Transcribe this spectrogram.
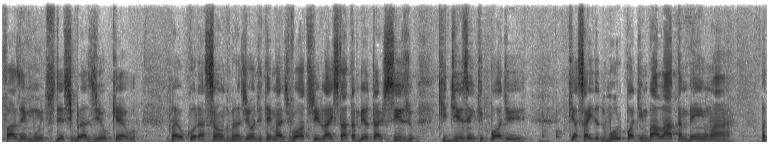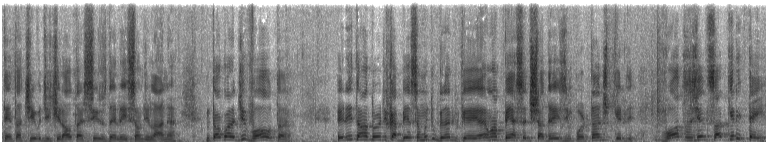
fazem muitos desse Brasil, que é o, lá é o coração do Brasil, onde tem mais votos, e lá está também o Tarcísio, que dizem que pode, que a saída do Moro pode embalar também uma, uma tentativa de tirar o Tarcísio da eleição de lá, né? Então agora de volta, ele dá uma dor de cabeça muito grande, porque é uma peça de xadrez importante, porque ele votos a gente sabe que ele tem,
